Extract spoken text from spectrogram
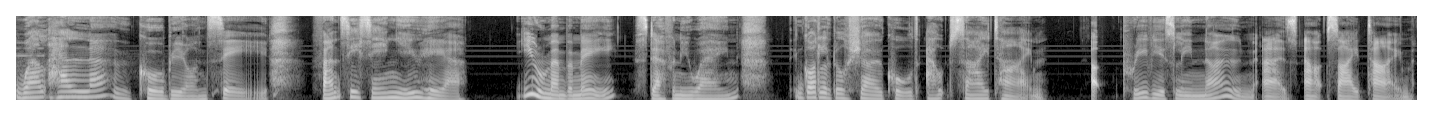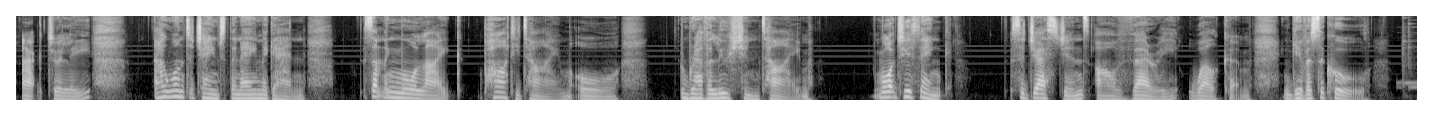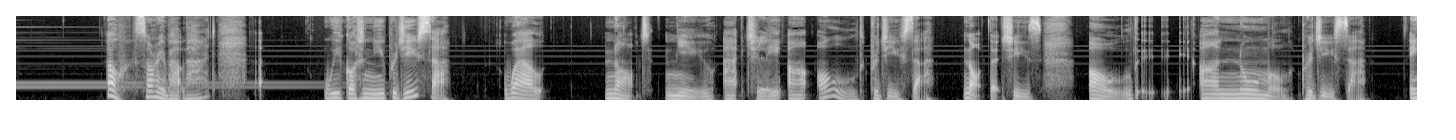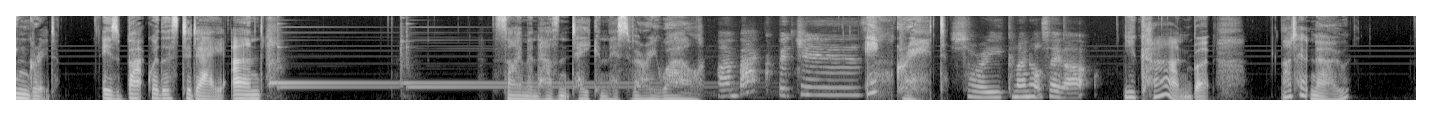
Well, hello, Corby Sea. Fancy seeing you here. You remember me, Stephanie Wayne. Got a little show called Outside Time. Previously known as Outside Time, actually. I want to change the name again. Something more like Party Time or Revolution Time. What do you think? Suggestions are very welcome. Give us a call. Oh, sorry about that. We've got a new producer. Well, not new, actually, our old producer. Not that she's old, our normal producer, Ingrid, is back with us today and. Simon hasn't taken this very well. I'm back, bitches. Ingrid! Sorry, can I not say that? You can, but I don't know.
